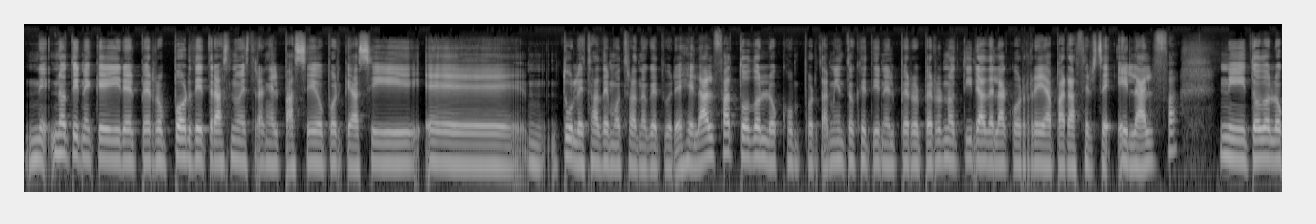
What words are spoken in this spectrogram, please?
no tiene que ir el perro por detrás nuestra en el paseo porque así eh, tú le estás demostrando que tú eres el alfa. Todos los comportamientos que tiene el perro, el perro no tira de la correa para hacerse el alfa, ni todos los,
